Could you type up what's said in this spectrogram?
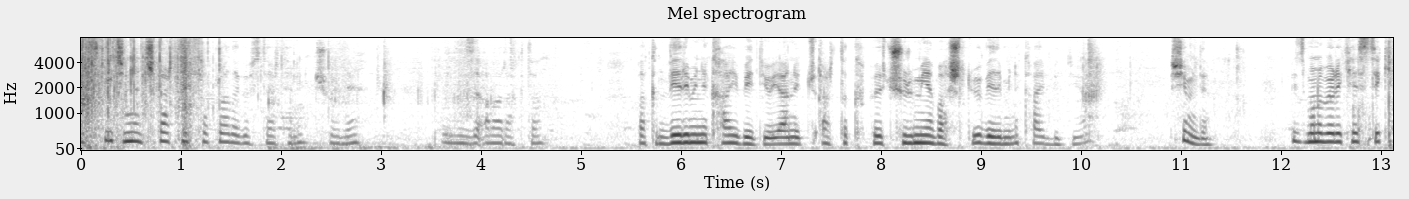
Eski içinden çıkarttığımız toprağı da göstertelim. Şöyle elinize alaraktan. Bakın verimini kaybediyor. Yani artık böyle çürümeye başlıyor. Verimini kaybediyor. Şimdi biz bunu böyle kestik.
